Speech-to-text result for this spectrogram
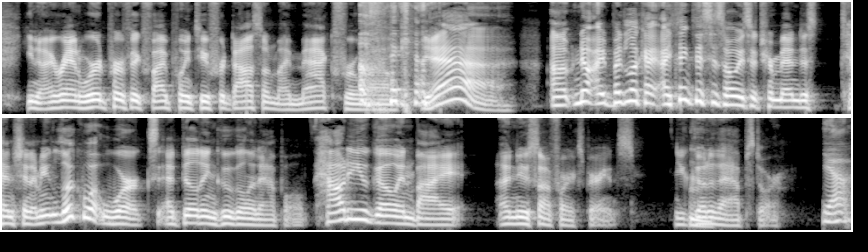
you know, I ran WordPerfect 5.2 for DOS on my Mac for a while. yeah. Um, no, I, but look, I, I think this is always a tremendous tension. I mean, look what works at building Google and Apple. How do you go and buy a new software experience? You go to the App Store Yeah.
